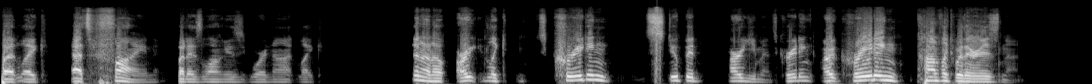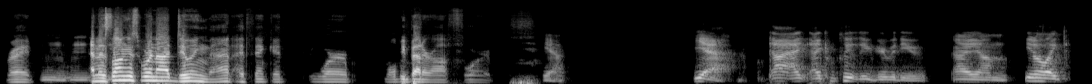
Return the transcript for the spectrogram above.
but Mhm. like that's fine. But as long as we're not like, no, no, no, are like creating stupid arguments, creating are creating conflict where there is none, right? Mhm. And as long as we're not doing that, I think it we're we'll be better off for it. Yeah, Yeah. I, I completely agree with you. I um, you know, like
